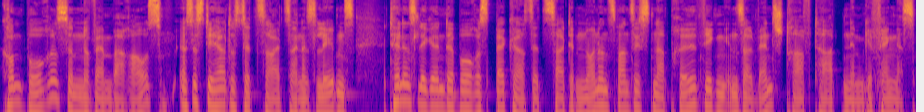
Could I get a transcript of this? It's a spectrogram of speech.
Kommt Boris im November raus? Es ist die härteste Zeit seines Lebens. Tennislegende Boris Becker sitzt seit dem 29. April wegen Insolvenzstraftaten im Gefängnis.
